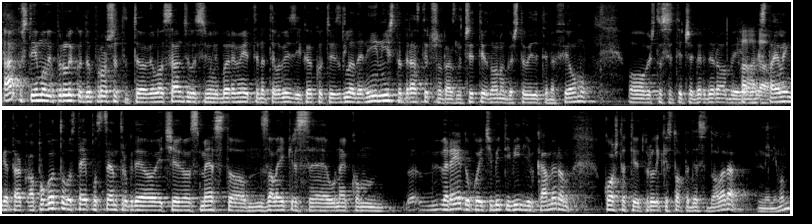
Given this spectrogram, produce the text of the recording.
Ako ste imali priliku da prošetate ovaj Los Angeles ili barem vidite na televiziji kako to izgleda, nije ništa drastično različitije od onoga što vidite na filmu, ove, što se tiče garderobe i Pa, ove, da. stylinga, tako, a pogotovo u Staples centru gde ovaj, će vas mesto za Lakers u nekom redu koji će biti vidljiv kamerom koštati otprilike 150 dolara, minimum.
